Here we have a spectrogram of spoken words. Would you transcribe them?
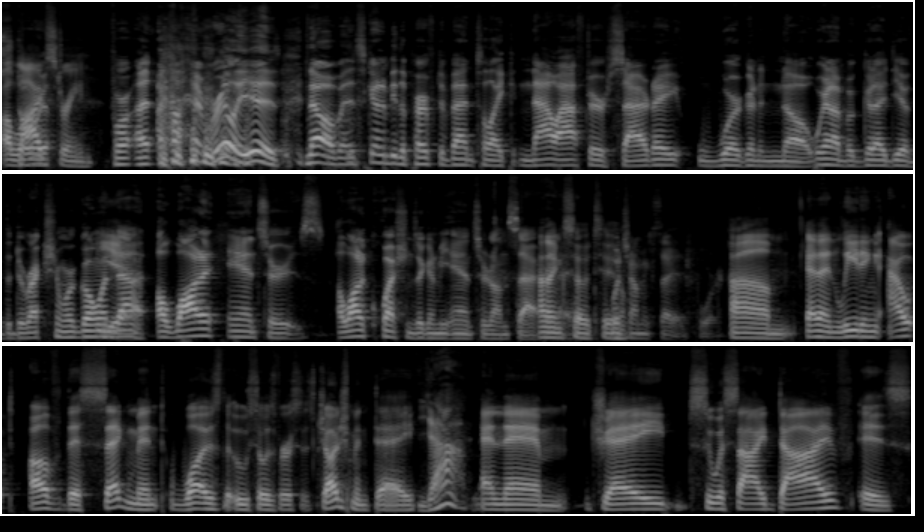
a live stream For a, it really is. No, but it's gonna be the perfect event to like now after Saturday, we're gonna know. We're gonna have a good idea of the direction we're going Yeah. down. A lot of answers, a lot of questions are gonna be answered on Saturday. I think so, too. Which I'm excited for. um and then leading out of this segment was the usos versus judgment day yeah. And then Jey suicide dive is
